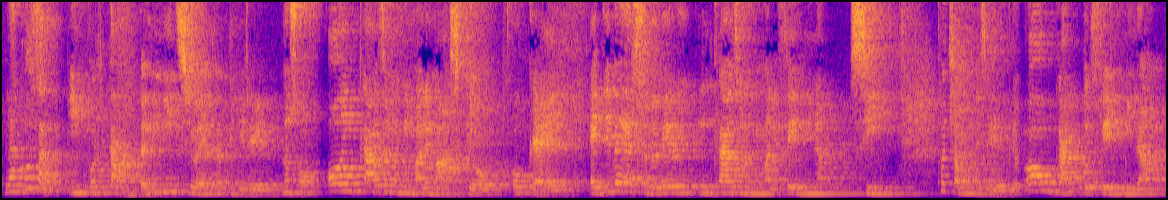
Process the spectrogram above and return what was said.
la cosa importante all'inizio è capire, non so, ho in casa un animale maschio, ok, è diverso da avere in casa un animale femmina? Sì. Facciamo un esempio, ho un gatto femmina.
